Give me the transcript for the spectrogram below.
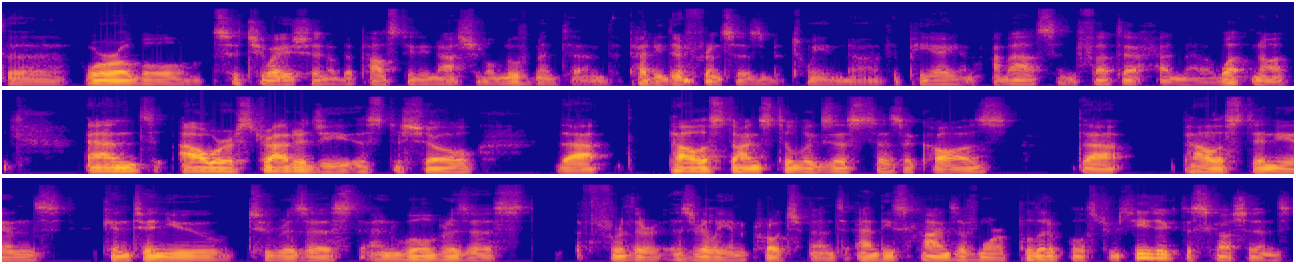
the horrible situation of the Palestinian national movement and the petty differences between uh, the PA and Hamas and Fatah and uh, whatnot. And our strategy is to show that Palestine still exists as a cause, that Palestinians continue to resist and will resist further Israeli encroachment and these kinds of more political strategic discussions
